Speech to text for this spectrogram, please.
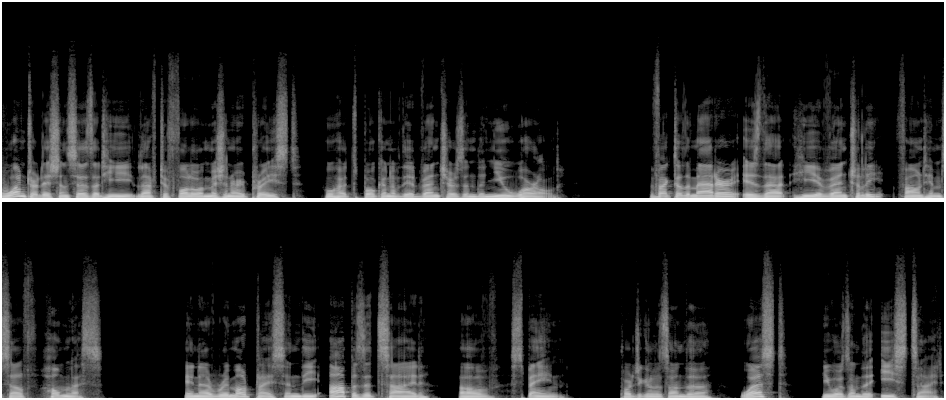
One tradition says that he left to follow a missionary priest who had spoken of the adventures in the New World. The fact of the matter is that he eventually found himself homeless in a remote place in the opposite side of Spain. Portugal is on the west, he was on the east side.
